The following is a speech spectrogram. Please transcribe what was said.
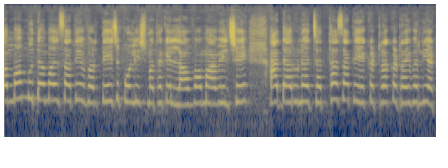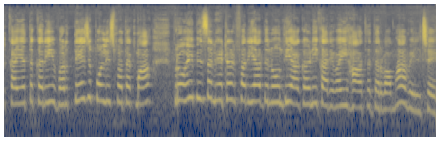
તમામ મુદ્દામાલ સાથે વર્તેજ પોલીસ મથકે લાવવામાં આવેલ છે. આ દારૂના જથ્થા સાથે એક ટ્રક ડ્રાઈવરની અટકાયત કરી વર્તેજ પોલીસ મથકમાં પ્રોહિબિશન હેઠળ ફરિયાદ નોંધી આગળની કાર્યવાહી હાથ ધરવામાં આવેલ છે.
